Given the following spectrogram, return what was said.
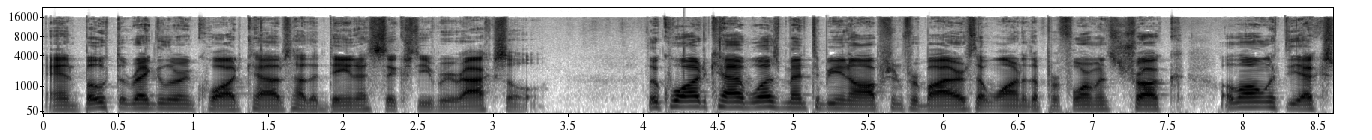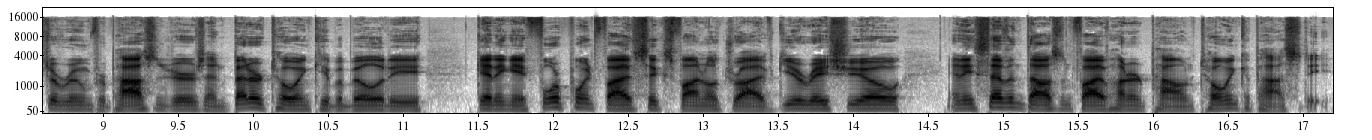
and both the regular and quad cabs had the Dana 60 rear axle. The quad cab was meant to be an option for buyers that wanted a performance truck, along with the extra room for passengers and better towing capability, getting a 4.56 final drive gear ratio and a 7,500 pound towing capacity.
